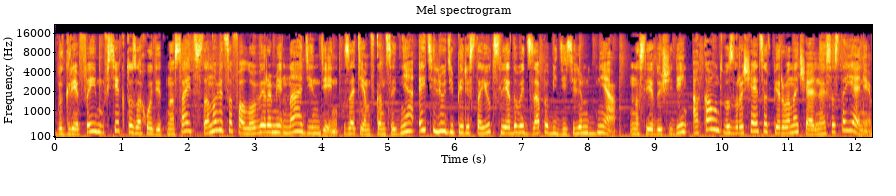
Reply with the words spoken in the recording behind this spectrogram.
В игре Fame все, кто заходит на сайт, становятся фолловерами на один день. Затем в конце дня эти люди перестают следовать за победителем дня. На следующий день аккаунт возвращается в первоначальное состояние.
